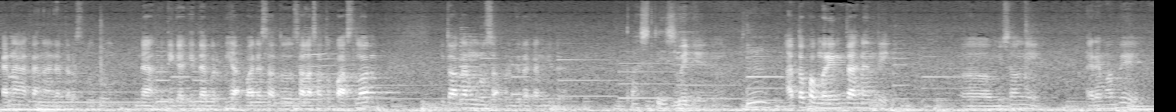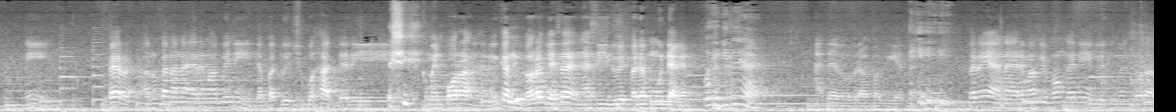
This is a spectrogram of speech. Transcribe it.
karena akan ada terselubung nah ketika kita berpihak pada satu salah satu paslon itu akan merusak pergerakan kita Pasti sih. duit ya Hmm. atau pemerintah nanti Eh, misal nih RMAB nih Fer, anu kan anak RMAB nih dapat duit subhat dari Kemenpora. Ini kan orang biasa ngasih duit pada pemuda kan Oh gitu ya. ada beberapa kegiatan karena ya anak RMAB mau nggak nih duit Kemenpora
